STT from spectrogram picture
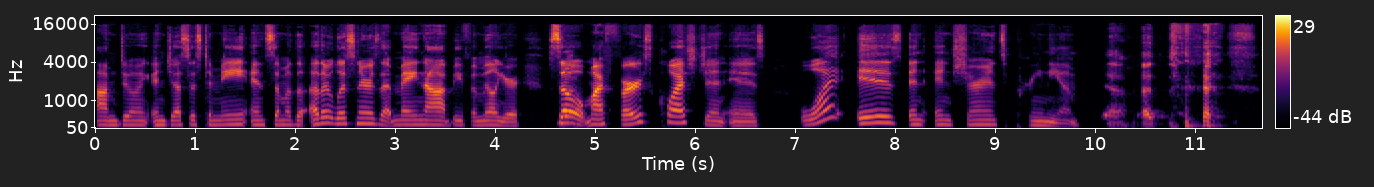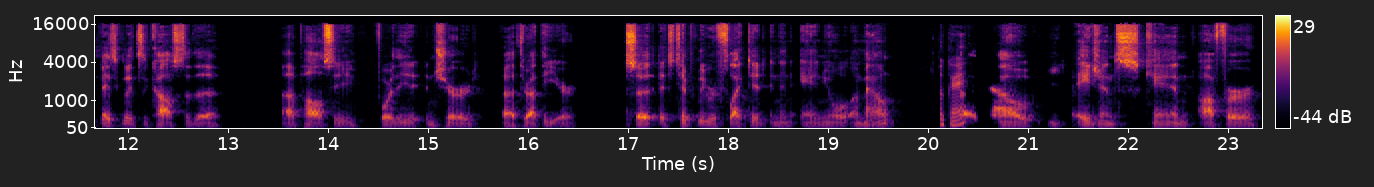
I'm doing injustice to me and some of the other listeners that may not be familiar. So, yeah. my first question is What is an insurance premium? Yeah. basically, it's the cost of the uh, policy for the insured uh, throughout the year. So it's typically reflected in an annual amount. Okay. Uh, now, agents can offer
